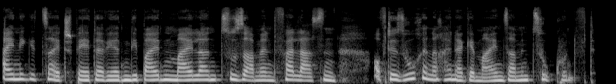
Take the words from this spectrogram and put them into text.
Einige Zeit später werden die beiden Mailand zusammen verlassen, auf der Suche nach einer gemeinsamen Zukunft.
